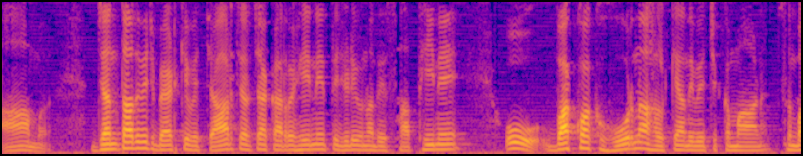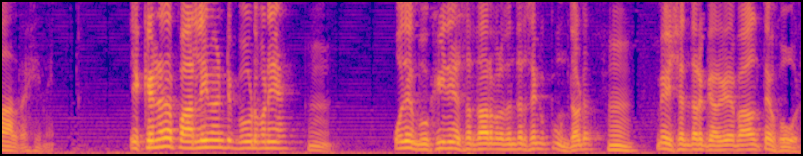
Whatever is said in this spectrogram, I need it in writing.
ਆਮ ਜਨਤਾ ਦੇ ਵਿੱਚ ਬੈਠ ਕੇ ਵਿਚਾਰ ਚਰਚਾ ਕਰ ਰਹੇ ਨੇ ਤੇ ਜਿਹੜੇ ਉਹਨਾਂ ਦੇ ਸਾਥੀ ਨੇ ਉਹ ਵੱਖ-ਵੱਖ ਹੋਰਨਾਂ ਹਲਕਿਆਂ ਦੇ ਵਿੱਚ ਕਮਾਨ ਸੰਭਾਲ ਰਹੇ ਨੇ। ਇੱਕ ਇਹਨਾਂ ਦਾ ਪਾਰਲੀਮੈਂਟ ਬੋਰਡ ਬਣਿਆ। ਹੂੰ। ਉਹਦੇ ਮੁਖੀ ਨੇ ਸਰਦਾਰ ਬਲਵਿੰਦਰ ਸਿੰਘ ਭੂੰਦੜ ਹੂੰ। ਮਹੇਸ਼ੰਦਰ ਗਰਗੇਵਾਲ ਤੇ ਹੋਰ।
